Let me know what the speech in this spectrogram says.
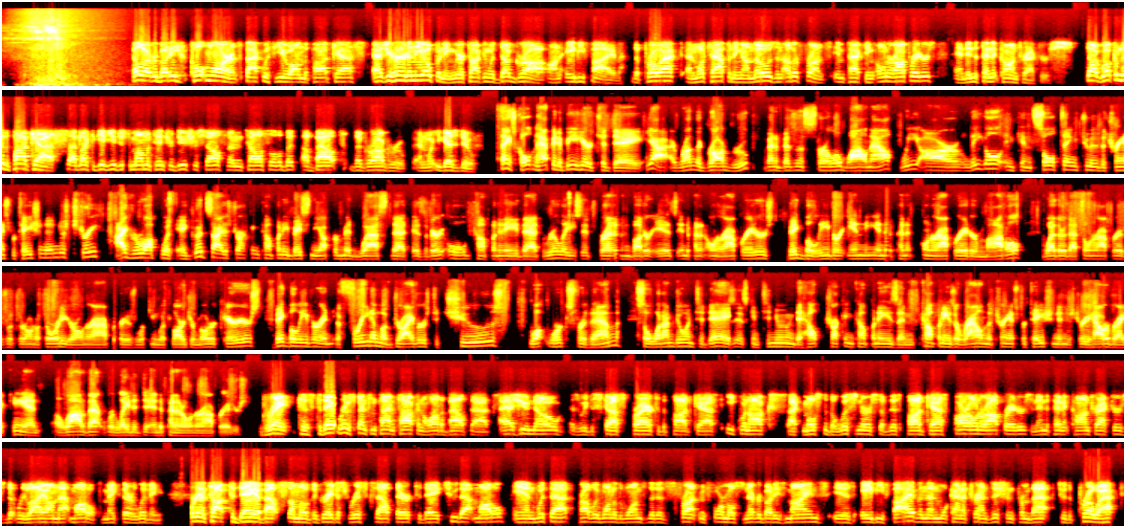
Hello, everybody. Colton Lawrence back with you on the podcast. As you heard in the opening, we are talking with Doug Grawe on AB5, the PRO Act, and what's happening on those and other fronts impacting owner operators and independent contractors. Doug, welcome to the podcast. I'd like to give you just a moment to introduce yourself and tell us a little bit about the Grawe Group and what you guys do. Thanks, Colton. Happy to be here today. Yeah, I run the Grawe Group. Been in business for a little while now. We are legal and consulting to the transportation industry. I grew up with a good sized trucking company based in the upper Midwest that is a very old company that really its bread and butter is independent owner operators. Big believer in the independent owner operator model whether that's owner operators with their own authority or owner operators working with larger motor carriers. Big believer in the freedom of drivers to choose what works for them. So, what I'm doing today is, continuing to help trucking companies and companies around the transportation industry however I can. A lot of that related to independent owner operators. Great, because today we're going to spend some time talking a lot about that. As you know, as we discussed prior to the podcast, Equinox, like most of the listeners of this podcast, are owner operators and independent contractors that rely on that model to make their living. We're going to talk today about some of the greatest risks out there today to that model. And with that, probably one of the ones that is front and foremost in everybody's minds is AB5. And then we'll kind of transition from that to the PRO Act.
